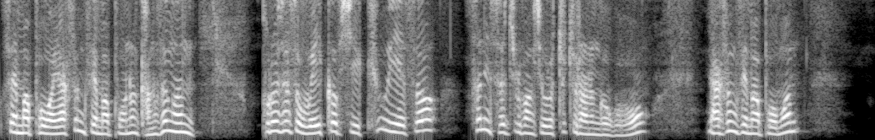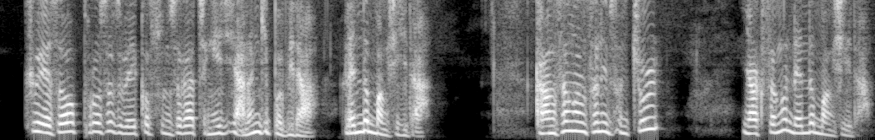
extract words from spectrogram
semaphore와 약성 semaphore는 강성은 프로세서 wake up 시 Q에서 선입 선출 방식으로 추출하는 거고 약성 세마포는 Q에서 프로세스 웨이크업 순서가 정해지지 않은 기법이다. 랜덤 방식이다. 강성은 선입 선출, 약성은 랜덤 방식이다.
